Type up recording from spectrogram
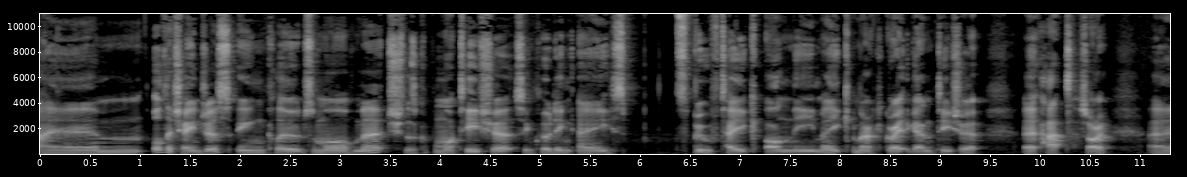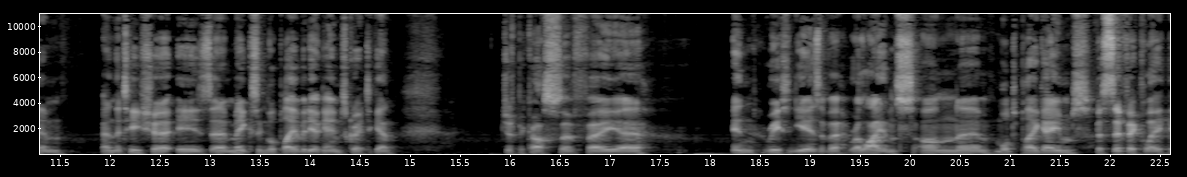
Um, other changes include some more merch. There's a couple more T-shirts, including a spoof take on the "Make America Great Again" T-shirt uh, hat. Sorry, um, and the T-shirt is uh, "Make single player video games great again," just because of a uh, in recent years of a reliance on um, multiplayer games, specifically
